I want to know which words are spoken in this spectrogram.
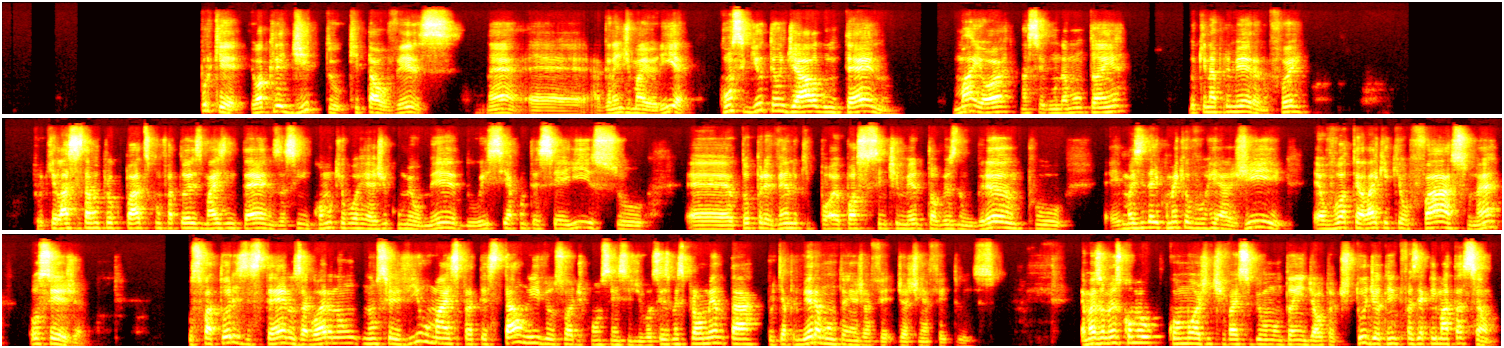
Por quê? Eu acredito que talvez, né, é, a grande maioria conseguiu ter um diálogo interno maior na segunda montanha do que na primeira, não foi? Porque lá vocês estavam preocupados com fatores mais internos, assim, como que eu vou reagir com o meu medo? E se acontecer isso? É, eu estou prevendo que eu posso sentir medo talvez num grampo, é, mas e daí como é que eu vou reagir? Eu vou até lá e o que, que eu faço, né? Ou seja, os fatores externos agora não, não serviam mais para testar o nível só de consciência de vocês, mas para aumentar, porque a primeira montanha já, fe, já tinha feito isso. É mais ou menos como, eu, como a gente vai subir uma montanha de alta altitude, eu tenho que fazer aclimatação.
